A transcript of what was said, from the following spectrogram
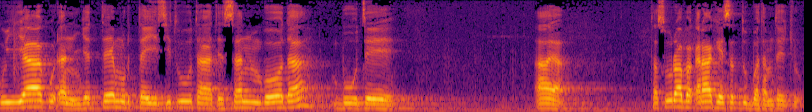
guyyaa kudhan jettee murteeysituu taate san booda buute keessatti dubbatamte jechuudha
